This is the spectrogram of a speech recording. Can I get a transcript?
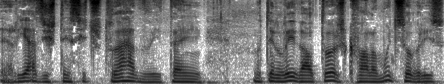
aliás, isto tem sido estudado e tem, eu tenho lido autores que falam muito sobre isso,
